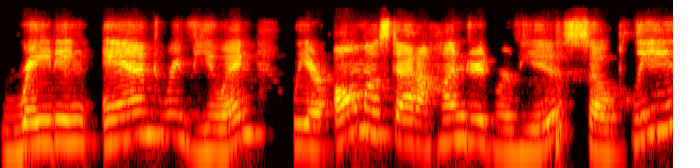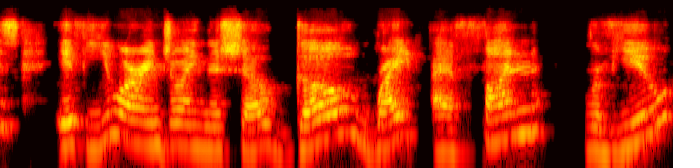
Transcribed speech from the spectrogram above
rating and reviewing. We are almost at 100 reviews. So please, if you are enjoying this show, go write a fun review.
